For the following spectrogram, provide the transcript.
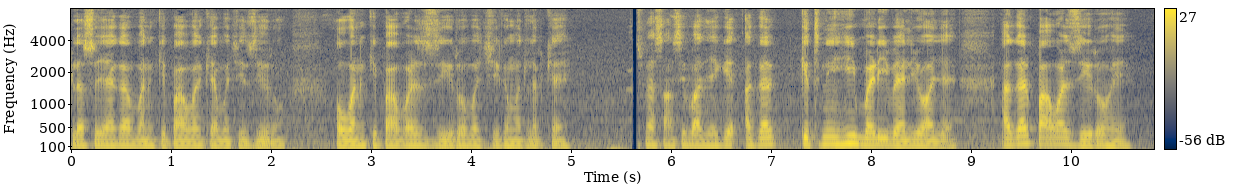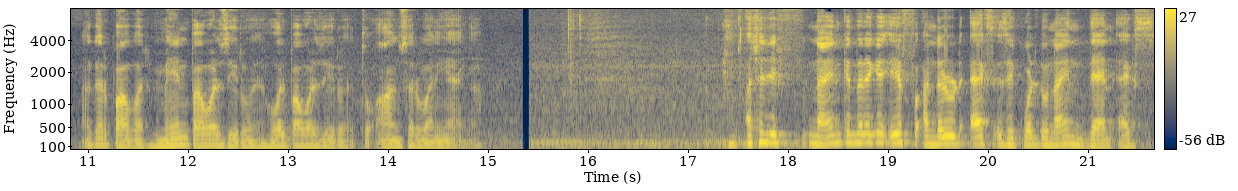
प्लस हो जाएगा वन की पावर क्या बची? ज़ीरो और वन की पावर ज़ीरो बची का मतलब क्या है? इसमें आसान सी बात है कि अगर कितनी ही बड़ी वैल्यू आ जाए, अगर पावर ज़ीरो है, अगर पावर मेन पावर ज़ीरो है होल पावर ज़ीरो है तो आंसर वन ही आएगा। अच्छा जी नाइन के अंदर है कि if under root x is equal to nine then x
